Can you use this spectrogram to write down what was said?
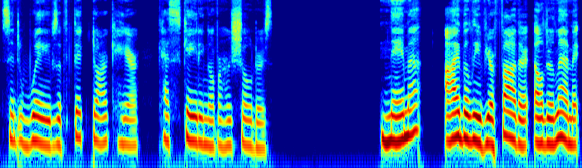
sent waves of thick dark hair cascading over her shoulders. Nema, I believe your father, Elder Lamech,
